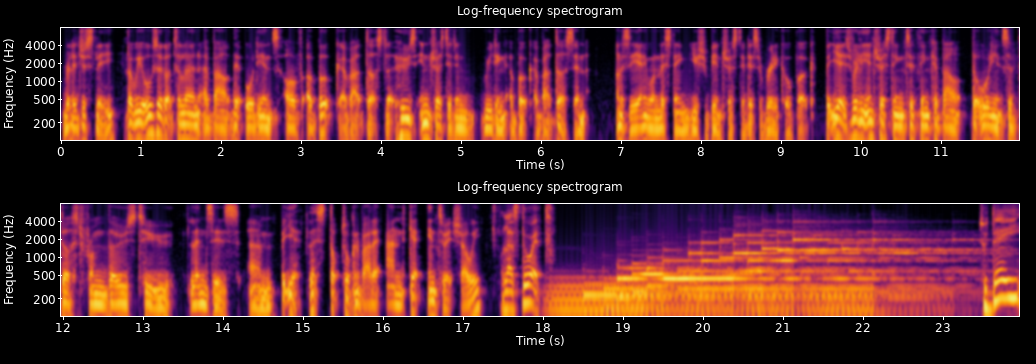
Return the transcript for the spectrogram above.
religiously. But we also got to learn about the audience of a book about dust. Like who's interested in reading a book about dust? And honestly, anyone listening, you should be interested. It's a really cool book. But yeah, it's really interesting to think about the audience of Dust from those two lenses. Um, but yeah, let's stop talking about it and get into it, shall we? Let's do it. Today,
